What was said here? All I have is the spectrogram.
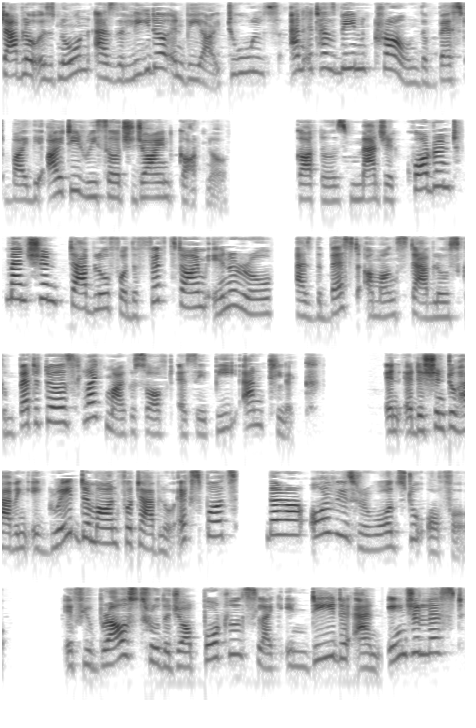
Tableau is known as the leader in BI tools and it has been crowned the best by the IT research giant Gartner. Gartner's Magic Quadrant mentioned Tableau for the fifth time in a row as the best amongst Tableau's competitors like Microsoft, SAP, and Qlik. In addition to having a great demand for Tableau experts, there are always rewards to offer. If you browse through the job portals like Indeed and AngelList,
